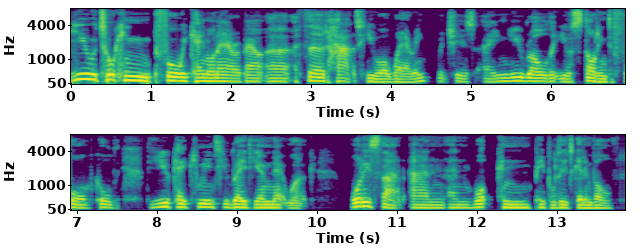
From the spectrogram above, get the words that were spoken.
you were talking before we came on air about uh, a third hat you are wearing, which is a new role that you're starting to form called the UK Community Radio Network. What is that, and, and what can people do to get involved?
